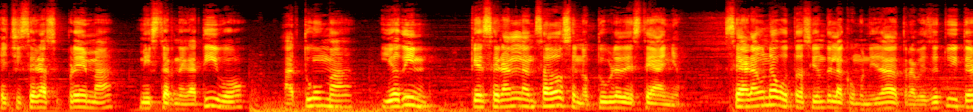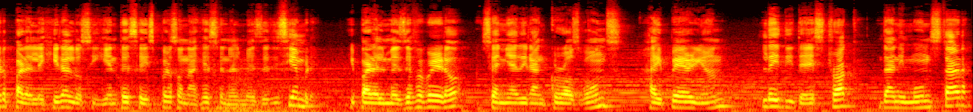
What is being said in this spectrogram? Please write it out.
Hechicera Suprema, Mister Negativo, Atuma y Odin, que serán lanzados en octubre de este año. Se hará una votación de la comunidad a través de Twitter para elegir a los siguientes 6 personajes en el mes de diciembre, y para el mes de febrero se añadirán Crossbones, Hyperion, Lady Deathstruck, Danny Moonstar,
